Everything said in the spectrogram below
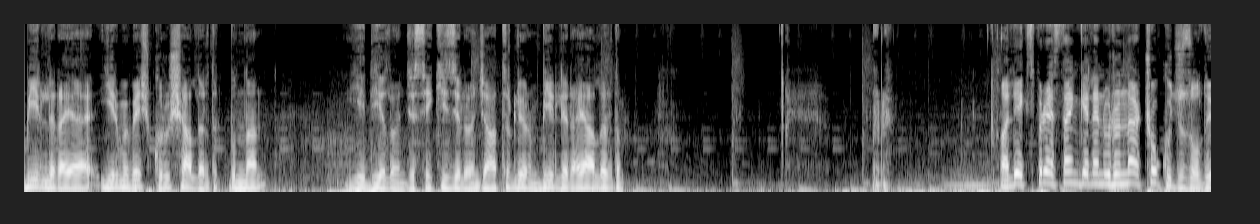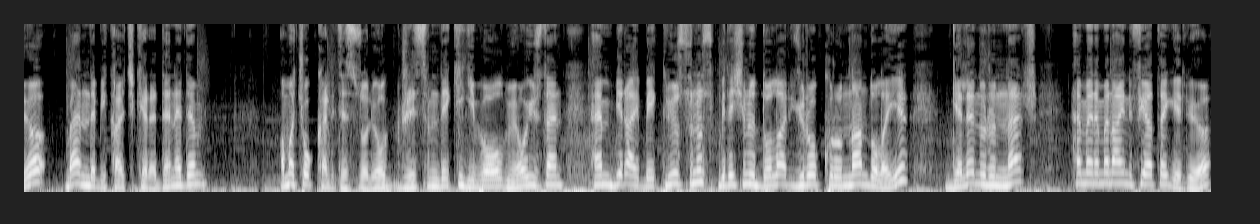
1 liraya 25 kuruş alırdık. Bundan 7 yıl önce 8 yıl önce hatırlıyorum 1 liraya alırdım. AliExpress'ten gelen ürünler çok ucuz oluyor. Ben de birkaç kere denedim. Ama çok kalitesiz oluyor. O resimdeki gibi olmuyor. O yüzden hem bir ay bekliyorsunuz bir de şimdi dolar euro kurundan dolayı gelen ürünler hemen hemen aynı fiyata geliyor.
